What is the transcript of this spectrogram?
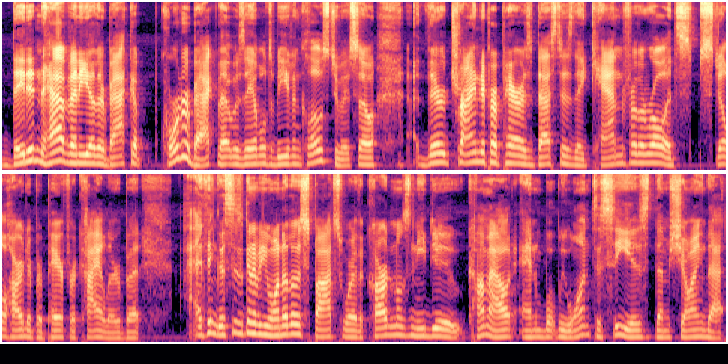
they didn't have any other backup quarterback that was able to be even close to it. So uh, they're trying to prepare as best as they can for the role. It's still hard to prepare for Kyler, but I think this is going to be one of those spots where the Cardinals need to come out, and what we want to see is them showing that,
